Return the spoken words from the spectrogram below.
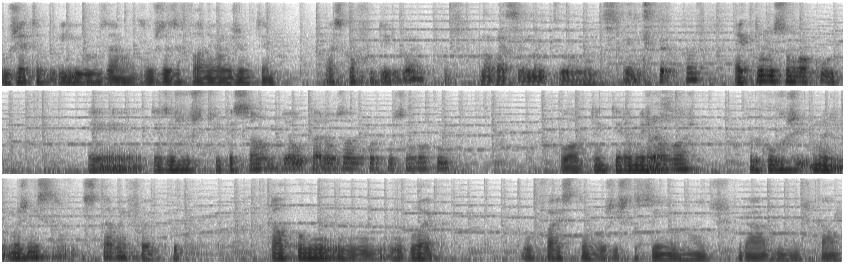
o e o Zamasu, os dois a falarem ao mesmo tempo. Vai-se confundir, bem. Não vai ser muito distinto. Pois, é que tu no Son Goku é, tens a justificação de ele estar a usar o corpo do Son Goku. Logo tem que ter a mesma Pois. voz. Porque o mas, mas nisso isso está bem feito, porque tal como o, o Black, o Face tem um registro assim mais grave, mais calmo.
